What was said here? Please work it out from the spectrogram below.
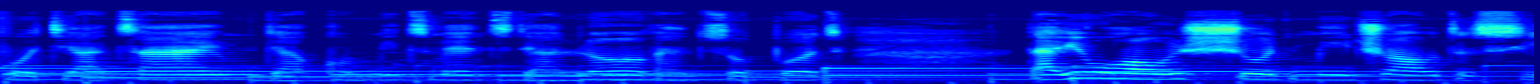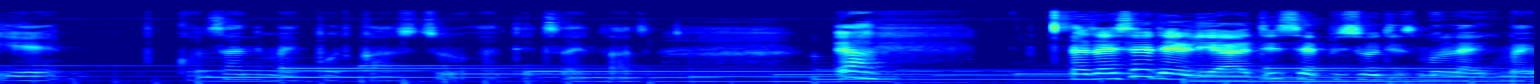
for their time, their commitment, their love, and support that you all showed me throughout this year concerning my podcast too and things like that. Yeah. As I said earlier, this episode is more like my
